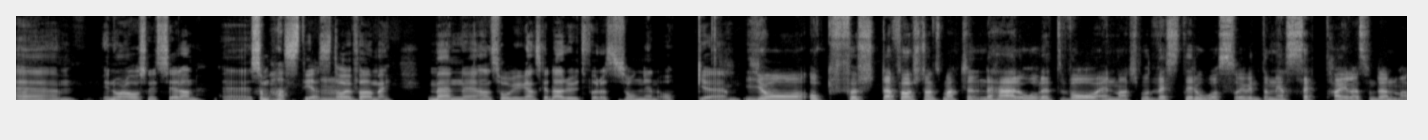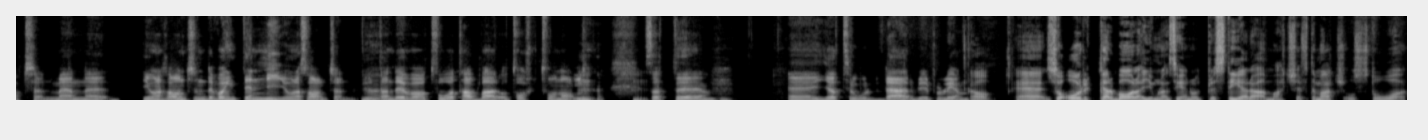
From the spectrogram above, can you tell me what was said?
uh, i några avsnitt sedan, eh, som hastigast mm. har jag för mig. Men han såg ju ganska där ut förra säsongen och Eh... Ja, och första förstahandsmatchen det här året var en match mot Västerås. Och jag vet inte om ni har sett highlights från den matchen. Men eh, Jonas Arntzen, det var inte en ny Jonas Arntzen. Mm. Utan det var två tabbar och torsk 2-0. Mm. Mm. Så att eh, eh, jag tror där blir det problem. Ja. Eh, så orkar bara Jonas Enroth prestera match efter match och stå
